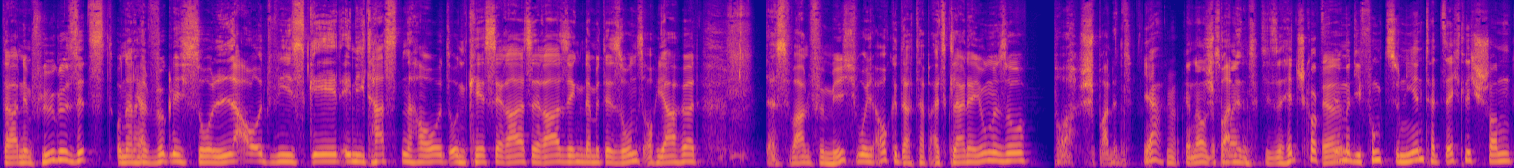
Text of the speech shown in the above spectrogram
da an dem Flügel sitzt und dann halt wirklich so laut wie es geht in die Tasten haut und Que sera, sera singt, damit der Sohn es auch ja hört. Das waren für mich, wo ich auch gedacht habe, als kleiner Junge so, boah, spannend. Ja, genau. Das Spannend. Diese Hitchcock-Filme, Ja. die funktionieren tatsächlich schon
